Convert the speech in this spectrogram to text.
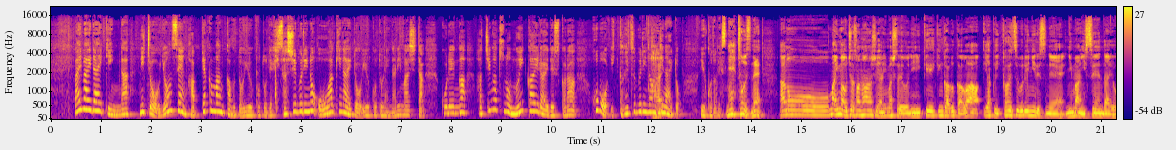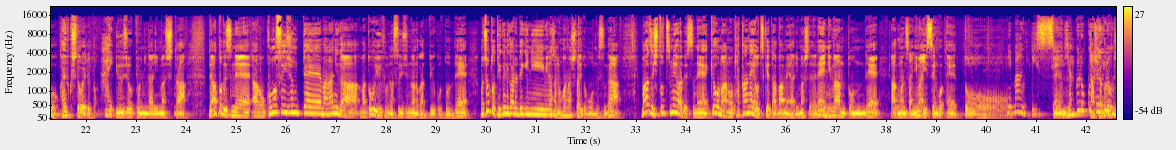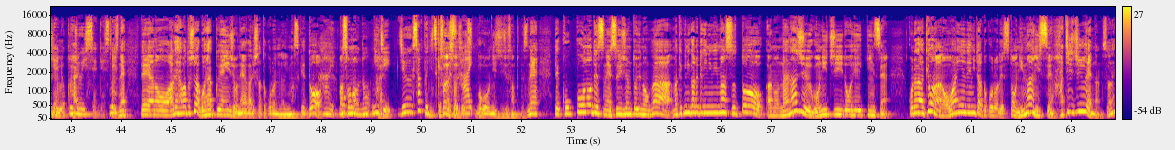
売買代金が2兆4800万株ということで、久しぶりの大商いということになりました。これが8月の6日以来ですから、ほぼ1ヶ月ぶりの商いということですね。そうですね。あのーまあ、今、内田さんの話にありましたように、日経平均株価は約1ヶ月ぶりにですね、2万1000円台を回復して終えるとはいいう状況になりました。で、あとですね、あの、この水準って、まあ、何が、まあ、どういうふうな水準なのかっていうことで、まあ、ちょっとテクニカル的に皆さんにお話したいと思うんですが、まず一つ目はですね、今日のあの、高値をつけた場面ありましたよね。2万飛んで、あ、ごめんなさい、2万1000、えーっと、2万1164円61銭ですね。そうですね。で、あの、上げ幅としては500円以上値上がりしたところになりますけど、はい。まあ、午後の2はい時13分につけてそうです、ます。そうです。そうはい。です午後2時13分ですね。で、ここのですね、水準というのが、まあ、テクニカル的に見ますと、あの、75日移動平均線。これが今日のあの、終値で見たところですと、21,080円なんですよね。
